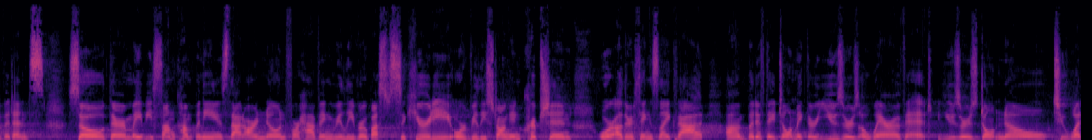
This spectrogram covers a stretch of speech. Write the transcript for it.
evidence. So there may be some companies that are known for having really robust security or really strong encryption or other things like that. Um, but if they don't make their users aware of it, users don't know to what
